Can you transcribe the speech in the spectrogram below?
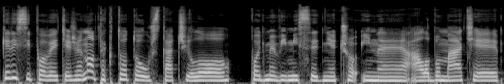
kedy si poviete, že no tak toto už stačilo, poďme vymyslieť niečo iné, alebo máte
